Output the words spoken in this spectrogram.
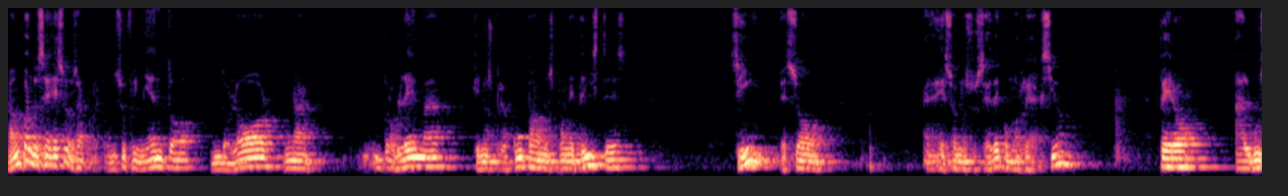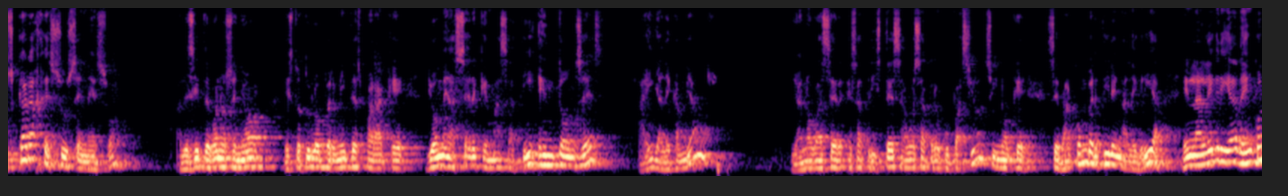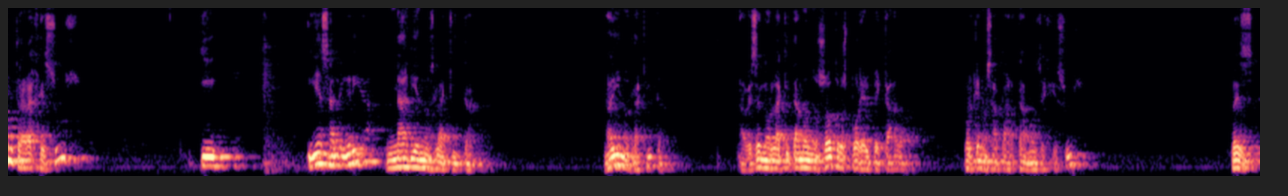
Aun cuando sea eso, o sea, un sufrimiento, un dolor, un problema que nos preocupa o nos pone tristes, sí, eso, eh, eso nos sucede como reacción. Pero al buscar a Jesús en eso, al decirte, bueno Señor, esto tú lo permites para que yo me acerque más a ti, entonces ahí ya le cambiamos. Ya no va a ser esa tristeza o esa preocupación, sino que se va a convertir en alegría, en la alegría de encontrar a Jesús. Y, y esa alegría nadie nos la quita. Nadie nos la quita. A veces nos la quitamos nosotros por el pecado, porque nos apartamos de Jesús. Pues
